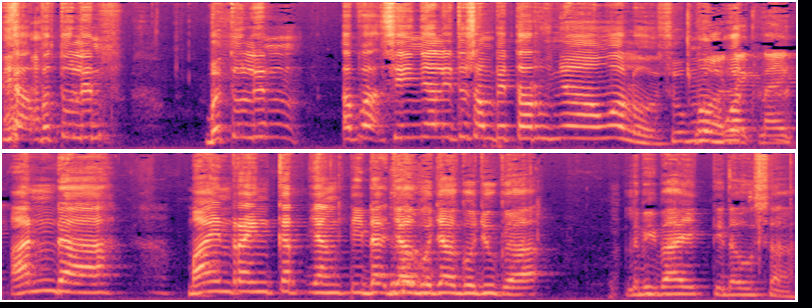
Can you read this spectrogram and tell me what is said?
dia betulin betulin apa sinyal itu sampai taruh nyawa loh. Cuma Wah, buat naik-naik. anda main ranked yang tidak jago-jago juga lebih baik tidak usah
